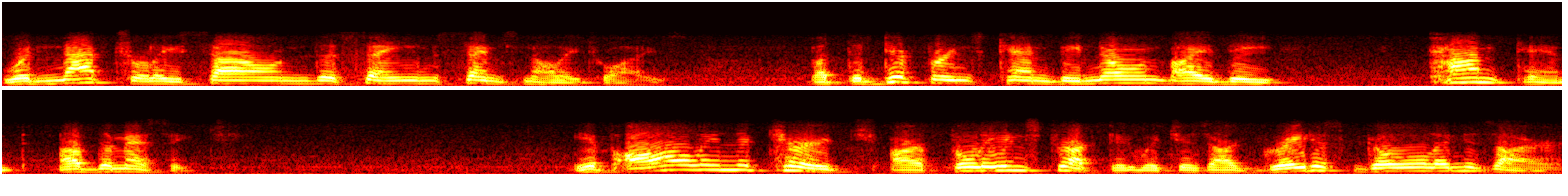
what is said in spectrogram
would naturally sound the same sense knowledge wise. But the difference can be known by the content of the message. If all in the church are fully instructed, which is our greatest goal and desire,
